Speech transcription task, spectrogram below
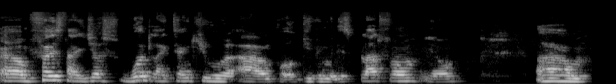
Um, first, I just would like thank you um, for giving me this platform. You know, um,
